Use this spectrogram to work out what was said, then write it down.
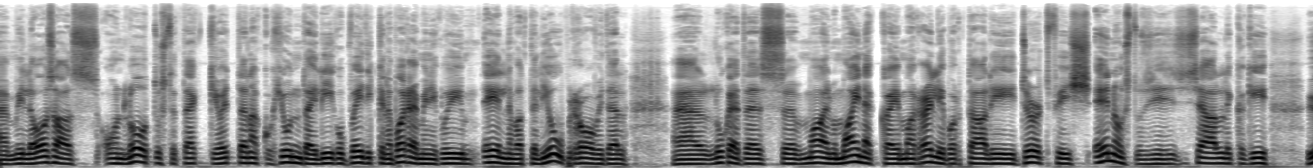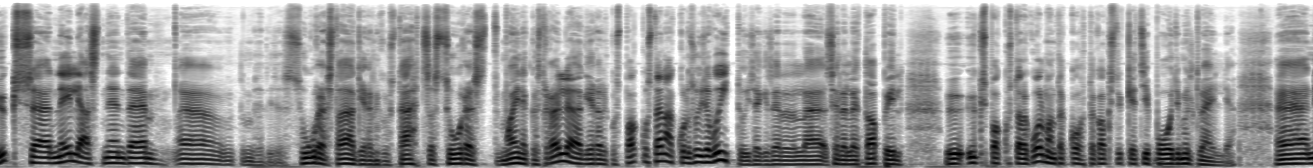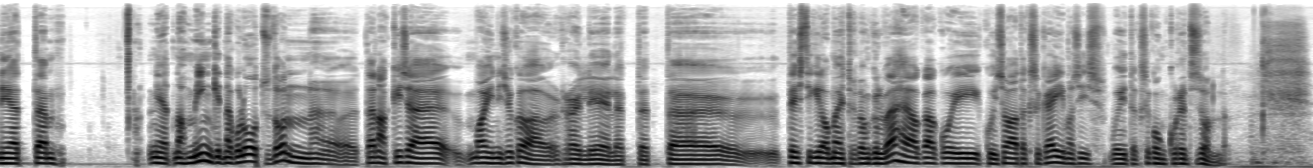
mille osas on lootust, et äkki Ott Tänaku Hyundai liigub veidikene paremini kui eelnevatel jõuproovidel. Äh, lugedes maailma mainekaima ralliportaali Dirtfish ennustusi, seal ikkagi üks neljast nende ütleme sellisest suurest ajakirjanikust, tähtsast, suurest mainekast ralliajakirjanikust pakkus Tänakule suisa võitu isegi sellele, sellel etapil. üks pakkus talle kolmandat kohta, kaks tükki jätsid poodiumilt välja. Äh, nii et nii et noh, mingid nagu lootused on, Tänak ise mainis ju ka ralli eel, et, et äh, testikilomeetreid on küll vähe, aga kui, kui saadakse käima, siis võidakse konkurentsis olla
